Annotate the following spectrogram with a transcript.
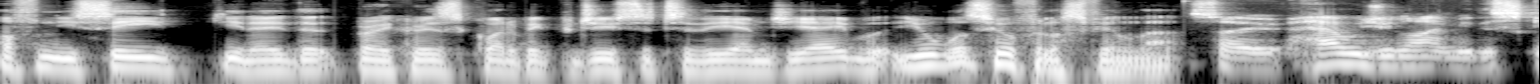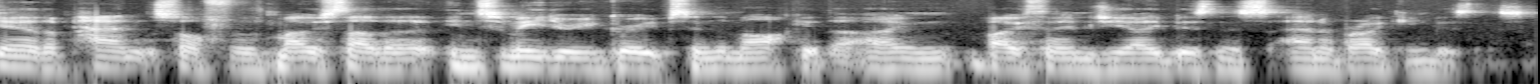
Often, you see, you know, that broker is quite a big producer to the MGA. What's your philosophy on that? So, how would you like me to scare the pants off of most other intermediary groups in the market that own both an MGA business and a broking business?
